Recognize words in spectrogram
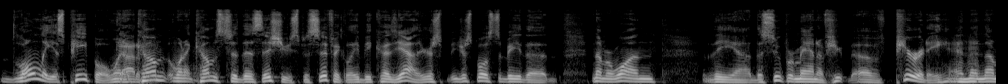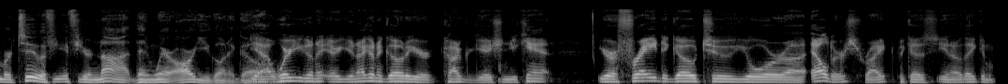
loneliest people when Gotta it comes when it comes to this issue specifically because yeah you're you're supposed to be the number one the uh, the Superman of of purity, mm-hmm. and then mm-hmm. number two, if you, if you're not, then where are you going to go? Yeah, where are you going to? You're not going to go to your congregation. You can't you're afraid to go to your uh, elders, right? Because you know they can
